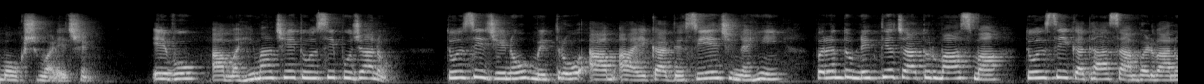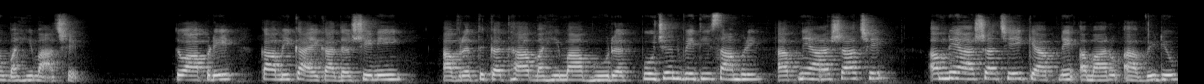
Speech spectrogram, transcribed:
મોક્ષ મળે છે. એવું આ મહિમા છે તુલસી પૂજાનો. તુલસીજીનો મિત્રો આમ આ એકાદશીએ જ નહીં, પરંતુ નિત્ય ચાતુર્માસમાં તુલસી કથા સાંભળવાનો મહિમા છે. તો આપણે કામિકા એકાદશીની આ વ્રત કથા મહિમા, મુહૂર્ત, પૂજન વિધિ સાંભળી આપને આશા છે? અમને આશા છે કે આપને અમારો આ વીડિયો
